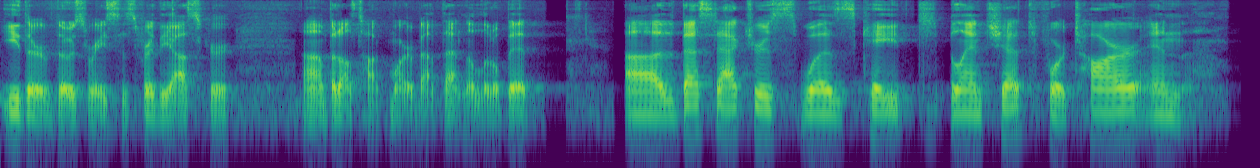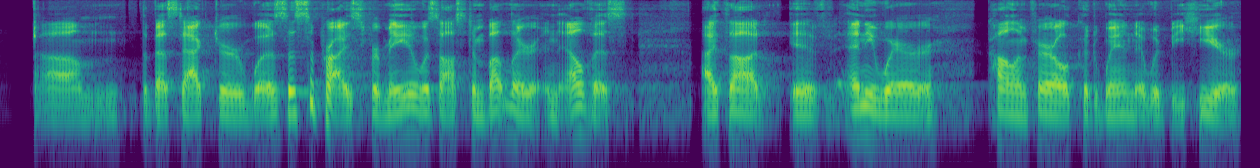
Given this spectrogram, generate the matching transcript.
either of those races for the Oscar, uh, but I'll talk more about that in a little bit. Uh, the best actress was Cate Blanchett for Tar, and um, the best actor was a surprise for me. It was Austin Butler in Elvis. I thought if anywhere Colin Farrell could win, it would be here.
